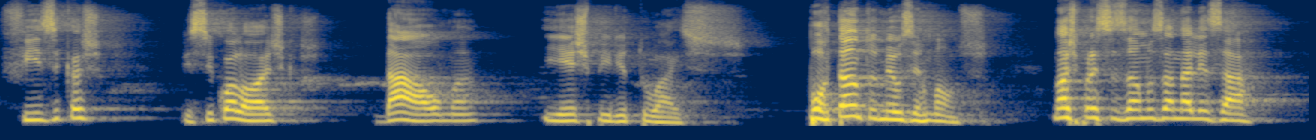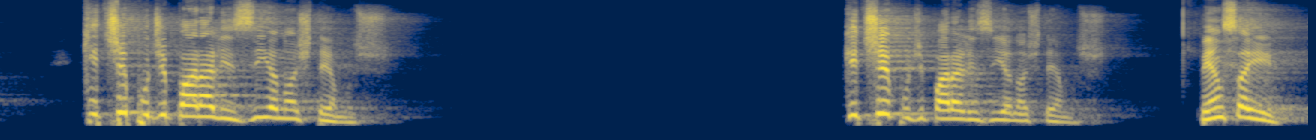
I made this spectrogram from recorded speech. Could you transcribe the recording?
físicas, psicológicas, da alma e espirituais. Portanto, meus irmãos, nós precisamos analisar que tipo de paralisia nós temos. Que tipo de paralisia nós temos? Pensa aí.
